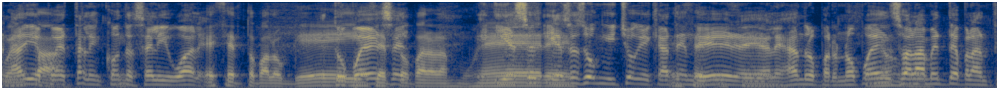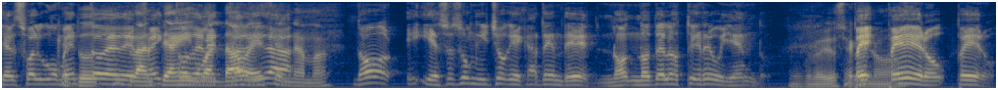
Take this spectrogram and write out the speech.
cuenta. nadie puede estar en contra de ser iguales. Excepto para los gays, excepto ser- para las mujeres. Y eso, y eso es un hecho que hay que atender, Excepto, sí. eh, Alejandro, pero no pueden solamente plantear su argumento de defecto de la igualdad a veces nada más. No, y y eso es un hecho que hay que atender. No, no te lo estoy rehuyendo. Pero yo sé Pe- que. Pero, pero.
